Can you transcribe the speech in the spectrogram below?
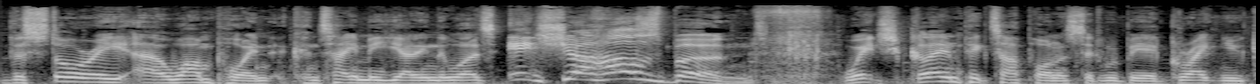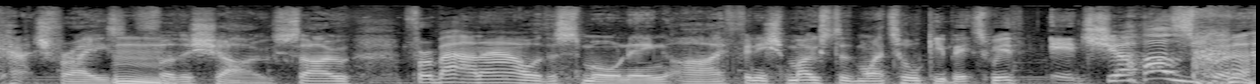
the story at one point contained me yelling the words, It's your husband! Which Glenn picked up on and said would be a great new catchphrase for the show. So, for about an hour this morning, I finished most of my talky bits with, It's your husband!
